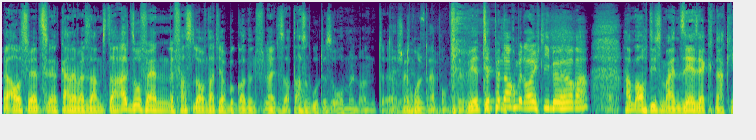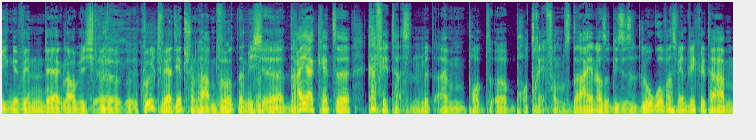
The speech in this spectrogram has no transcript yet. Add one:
Äh, auswärts äh, Karneval Samstag. Insofern, äh, Fasslaufen hat ja auch begonnen. Vielleicht ist auch das ein gutes Omen und äh, wir holen drei Punkte. Wir tippen auch mit euch, liebe Hörer. Haben auch diesmal einen sehr, sehr knackigen Gewinn, der, glaube ich, äh, Kultwert jetzt schon haben wird. Nämlich äh, Dreierkette Kaffeetassen mit einem Port, äh, Porträt von uns dreien. Also dieses Logo, was wir entwickelt haben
